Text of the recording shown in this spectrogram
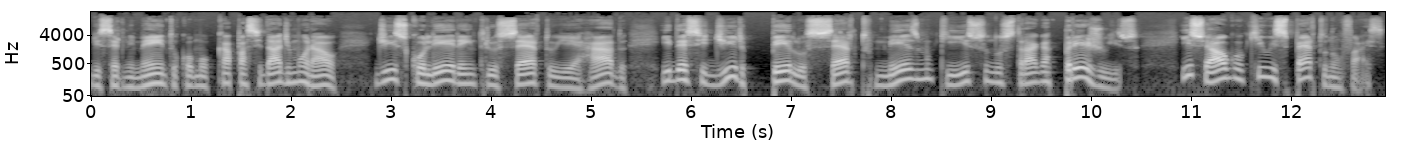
discernimento como capacidade moral de escolher entre o certo e errado e decidir pelo certo, mesmo que isso nos traga prejuízo. Isso é algo que o esperto não faz.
